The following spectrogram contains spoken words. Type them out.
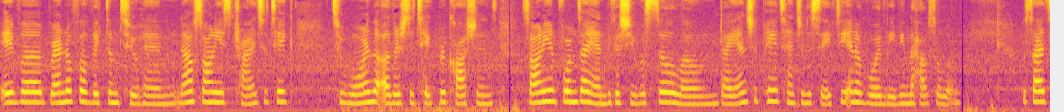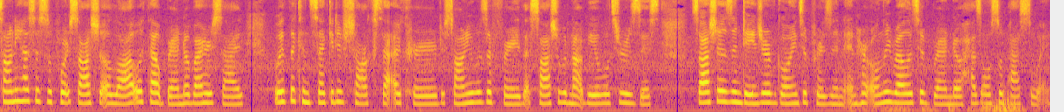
Ava, Brando fell victim to him. Now Sonny is trying to take to warn the others to take precautions. Sonny informed Diane because she was still alone. Diane should pay attention to safety and avoid leaving the house alone. Besides, Sonny has to support Sasha a lot without Brando by her side. With the consecutive shocks that occurred, Sonny was afraid that Sasha would not be able to resist. Sasha is in danger of going to prison, and her only relative, Brando, has also passed away.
